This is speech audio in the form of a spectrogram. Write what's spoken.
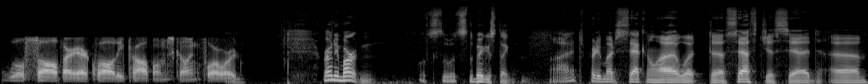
will solve our air quality problems going forward. Randy Martin, what's the, what's the biggest thing? Uh, it's pretty much second a lot of what uh, Seth just said. Um,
